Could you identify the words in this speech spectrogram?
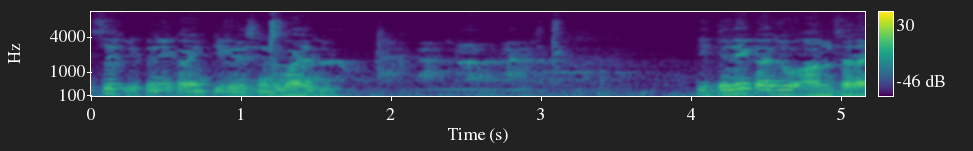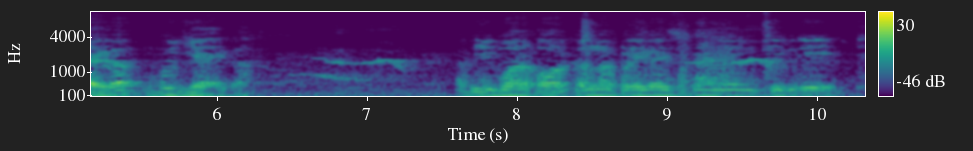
सिर्फ़ इतने का इंटीग्रेशन हुआ है। इतने का जो आंसर आएगा, वो ये आएगा। अब एक बार और करना पड़ेगा इसको इंटीग्रेट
